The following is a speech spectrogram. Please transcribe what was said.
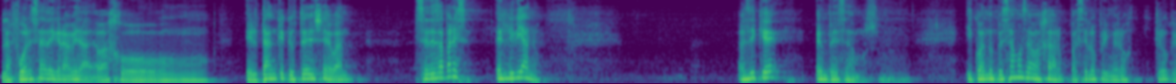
la fuerza de gravedad abajo el tanque que ustedes llevan se desaparece, es liviano. Así que empezamos. Y cuando empezamos a bajar, pasé los primeros, creo que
